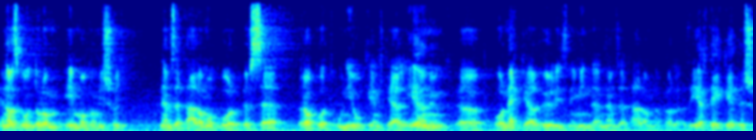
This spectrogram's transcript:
Én azt gondolom, én magam is, hogy nemzetállamokból összerakott unióként kell élnünk, ahol meg kell őrizni minden nemzetállamnak az értékét, és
